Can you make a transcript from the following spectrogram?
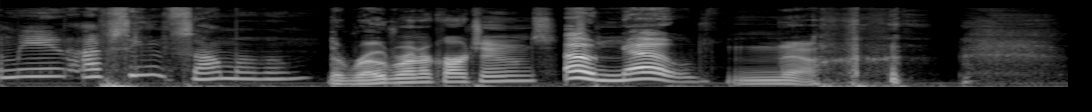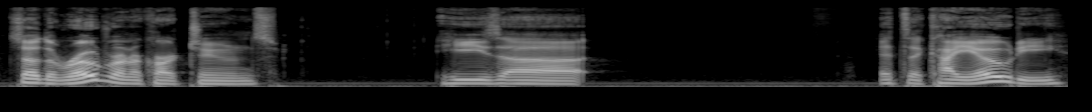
I mean, I've seen some of them. The Roadrunner cartoons? Oh no. No. so the Roadrunner cartoons, he's uh it's a coyote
